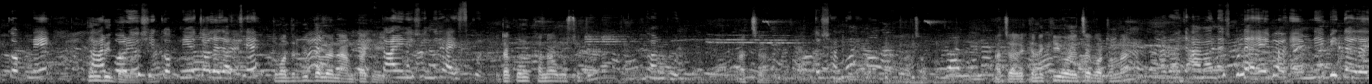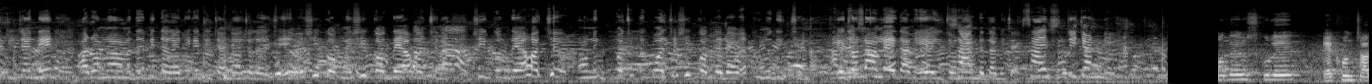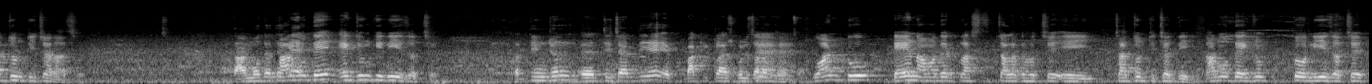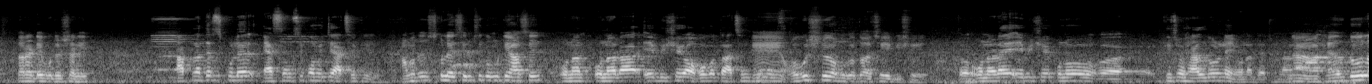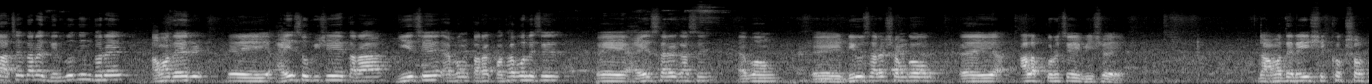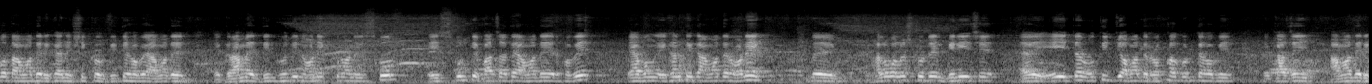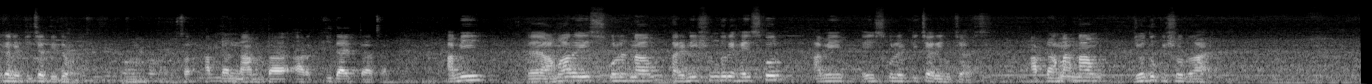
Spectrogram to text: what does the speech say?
শিক্ষক নেই তারপরেও শিক্ষক নিয়ে চলে যাচ্ছে। তোমাদের বিদ্যালয়ের নামটা কি? তারিণী সুন্দর হাই স্কুল। এটা কোনখানে অবস্থিত? ধনপুর আচ্ছা। তো শান্তি আচ্ছা। এখানে কি হয়েছে ঘটনা? আমাদের স্কুলে এইভাবে এমনি বিদ্যালয়ে টিচার নেই আর আমরা আমাদের বিদ্যালয় থেকে টিচার নিয়ে চলে যাচ্ছি। এবার শিক্ষক নেই শিক্ষক দেওয়া হচ্ছে না। শিক্ষক দেওয়া হচ্ছে অনেক বছর থেকে বলছে শিক্ষক দেবে এখনও দিচ্ছে না। এই জন্য আমরা এই দাবি এই জন্য আমরা দাবি চাই। সায়েন্স টিচার নেই আমাদের স্কুলে এখন চারজন টিচার আছে। তার মধ্যে তার থেকে মধ্যে একজনকে নিয়ে যাচ্ছে। তার তিনজন টিচার দিয়ে বাকি ক্লাসগুলো চালাতে হ্যাঁ হচ্ছে। ওয়ান টু টেন আমাদের ক্লাস চালাতে হচ্ছে এই চারজন টিচার দিয়ে। তার মধ্যে একজন তো নিয়ে যাচ্ছে তারা ডেপুটেশনে আপনাদের স্কুলের এসএমসি কমিটি আছে কি? আমাদের স্কুলে এসএমসি কমিটি আছে। ওনার ওনারা এ বিষয়ে অবগত আছেন কি? হ্যাঁ অবশ্যই অবগত আছে এই বিষয়ে। তো ওনারা এ বিষয়ে কোনো কিছু হেলদোল নেই ওনাদের, না? না হেলথ দোল আছে, তারা দীর্ঘদিন ধরে আমাদের এই আইএস অফিসে তারা গিয়েছে এবং তারা কথা বলেছে আইএস স্যারের কাছে এবং ডিউ স্যারের সঙ্গেও আলাপ করেছে এই বিষয়ে। আমাদের এই শিক্ষক স্বল্পতা আমাদের এখানে শিক্ষক দিতে হবে, আমাদের গ্রামের দীর্ঘদিন অনেক পুরনো স্কুল, এই স্কুলকে বাঁচাতে আমাদের হবে এবং এখান থেকে আমাদের অনেক ভালো ভালো স্টুডেন্ট বেরিয়েছে এইটার ঐতিহ্য আমাদের রক্ষা করতে হবে কাজেই আমাদের এখানে টিচার দিতে হবে। স্যার, আপনার নামটা আর কি দায়িত্ব আছে আমি আমার এই স্কুলের নাম তারিণী সুন্দরী হাই স্কুল আমি এই স্কুলের টিচার ইনচার্জ আপনার আমার নাম? যদু কিশোর রায়।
